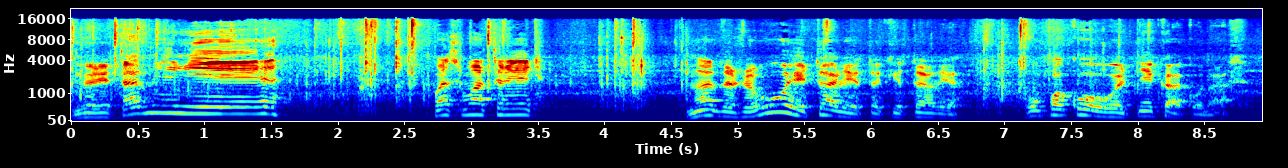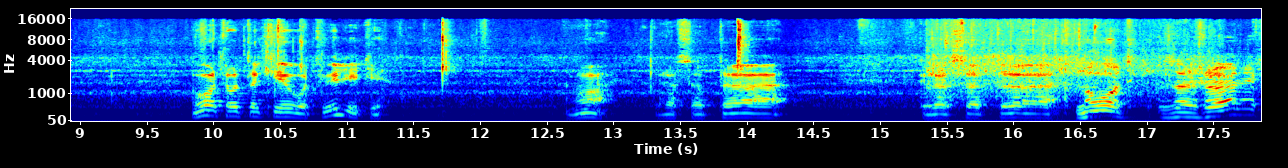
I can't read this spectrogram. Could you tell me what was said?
Говорит, а мне посмотреть. Надо же, ой, Италия так Италия упаковывают не как у нас. Вот вот такие вот, видите? О, красота, красота. Ну вот, зажались,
